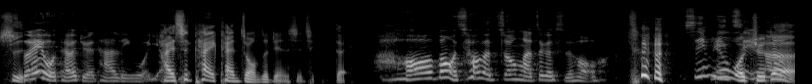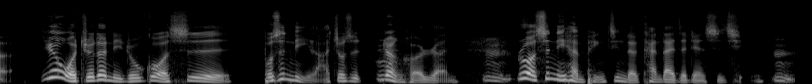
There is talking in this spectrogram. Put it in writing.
是，所以我才会觉得他离我遥，还是太看重这件事情。对，好，帮我敲个钟啊！这个时候，因为我觉得，因为我觉得你如果是不是你啦，就是任何人，嗯，如果是你很平静的看待这件事情，嗯，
